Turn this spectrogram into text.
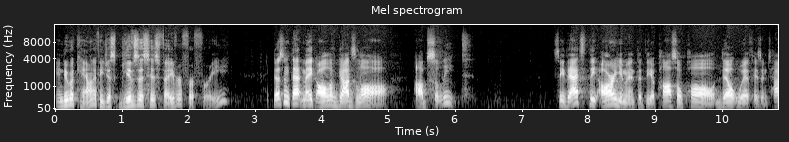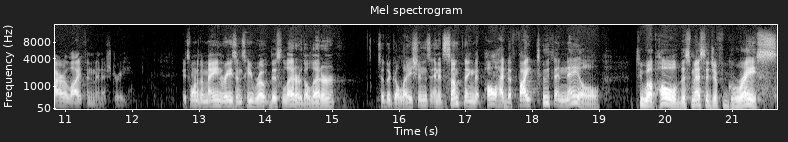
into account, if He just gives us His favor for free? Doesn't that make all of God's law obsolete? See, that's the argument that the Apostle Paul dealt with his entire life and ministry. It's one of the main reasons he wrote this letter, the letter to the Galatians, and it's something that Paul had to fight tooth and nail to uphold this message of grace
